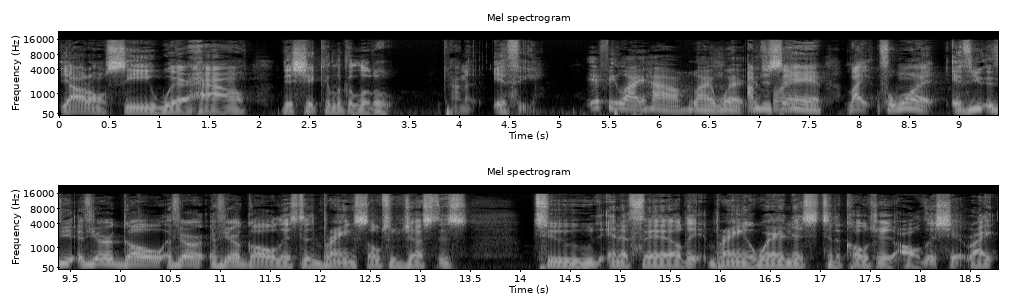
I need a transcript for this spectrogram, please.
y'all don't see where how this shit can look a little kind of iffy. Iffy like how? Like what? I'm just saying, like for one, if you if you if your goal if your if your goal is to bring social justice to the NFL, to bring awareness to the culture, all this shit, right?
